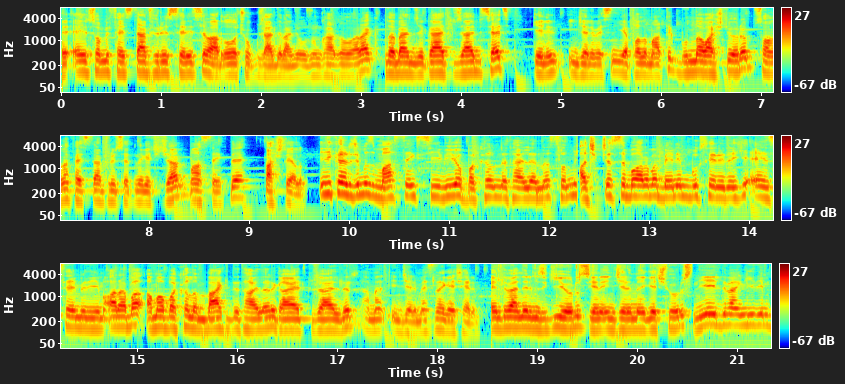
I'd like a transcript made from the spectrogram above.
Ee, En son bir Fast and Furious serisi vardı. O da çok güzeldi bence uzun kar olarak. Bu da bence gayet güzel bir set. Gelin incelemesini yapalım artık. Bununla başlıyorum. Sonra Fast and Furious setine geçeceğim. Mustang'le başlayalım. İlk aracımız Mustang CVO. Bakalım detayları nasılmış. Açıkçası bu araba benim bu serideki en sevmediğim araba. Ama bakalım belki detayları gayet güzeldir. Hemen incelemesine geçelim. Eldivenlerimizi giyiyoruz. Yine incelemeye geçiyoruz. Niye eldiven giydiğimi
